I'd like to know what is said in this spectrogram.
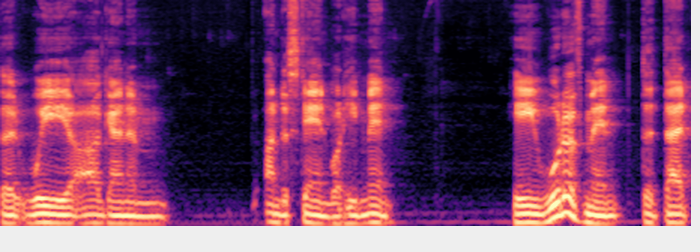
that we are going to understand what he meant. He would have meant that that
